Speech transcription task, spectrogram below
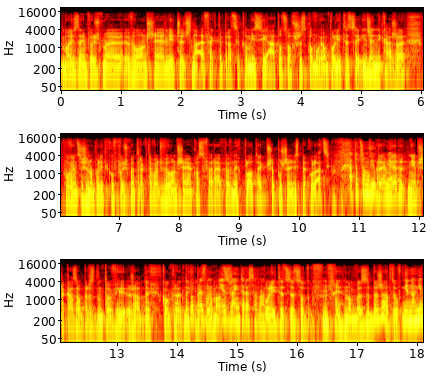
moim zdaniem powinniśmy wyłącznie liczyć na efekty pracy komisji, a to, co wszystko mówią politycy i dziennikarze powołujący się na polityków, powinniśmy traktować wyłącznie jako sferę pewnych plotek, przypuszczeń i spekulacji. A to, co mówił premier? Premier nie przekazał prezydentowi żadnych konkretnych Bo prezydent nie informacji. jest zainteresowany. Politycy, co... Nie, no bez, bez żartów. Nie, no nie,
